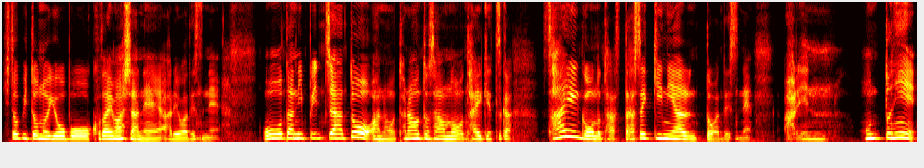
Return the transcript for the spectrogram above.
人々の要望を答えましたね。あれはですね。大谷ピッチャーとあのトラウトさんの対決が最後の打打席にあるとはですねあれ本当に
